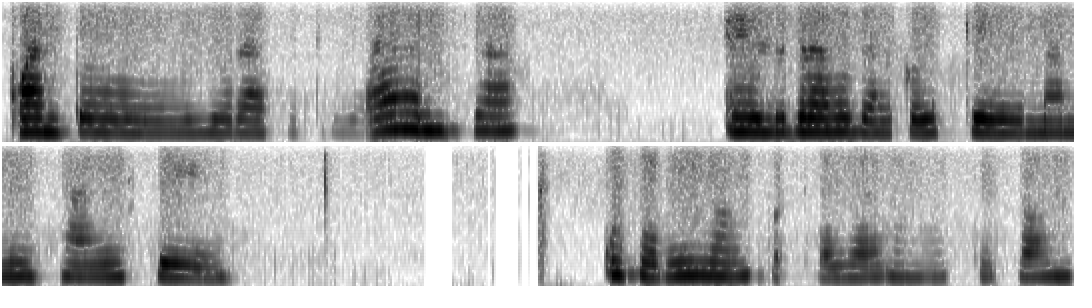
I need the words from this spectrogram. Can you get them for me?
cuánto dura su crianza, el grado de alcohol que maneja ese ese vino porque hay algunos que son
